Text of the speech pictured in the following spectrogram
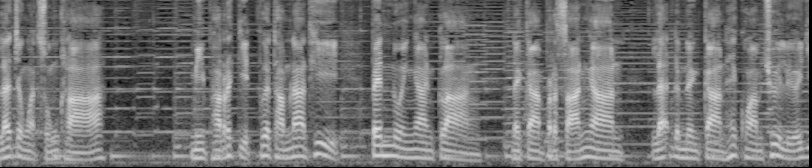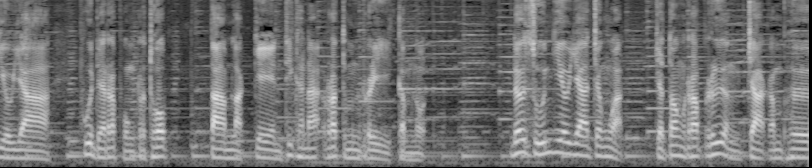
และจังหวัดสงขลา มีภารกิจเพื่อทำหน้าที่เป็นหน่วยงานกลาง ในการประสานงานและดำเนินการให้ความช่วยเหลือเยียวยา ผู้ได้รับผลกระทบ ตามหลักเกณฑ์ที่คณะรัฐมนตรีกำหนด โดยศูนย์เยียวยาจังหวัด จะต้องรับเรื่องจากอำเภอ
